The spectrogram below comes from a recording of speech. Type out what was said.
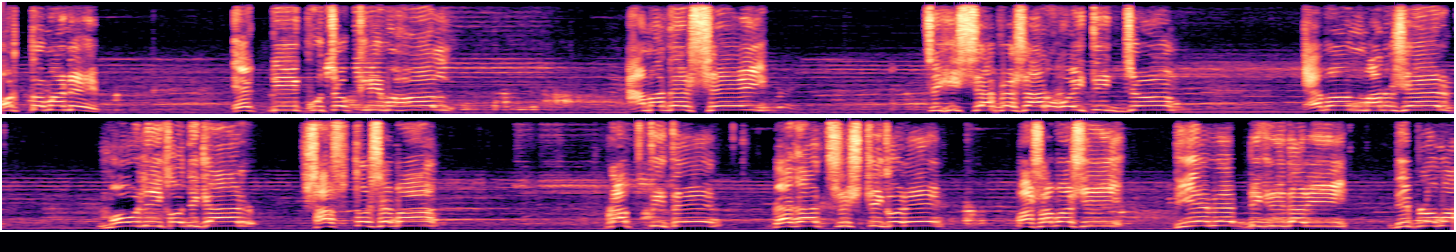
বর্তমানে একটি কুচক্রী মহল, আমাদের সেই চিকিৎসা পেশার ঐতিহ্য এবং মানুষের মৌলিক অধিকার, স্বাস্থ্যসেবা প্রাপ্তিতে ব্যাঘাত সৃষ্টি করে পাশাপাশি ডিএমএফ ডিগ্রিধারী ডিপ্লোমা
